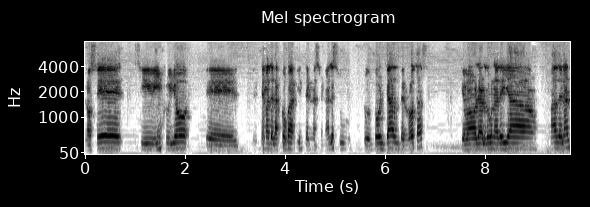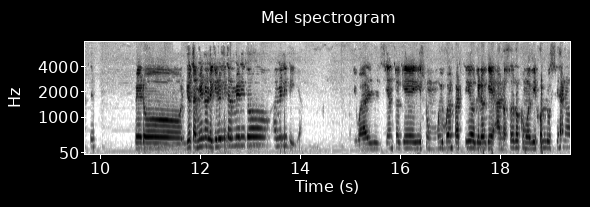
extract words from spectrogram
No sé si influyó eh, el, tema de las copas internacionales, sus dos ya derrotas, que vamos a hablar de una de ellas más adelante. Pero yo también no le quiero quitar mérito a Melipilla. Igual siento que hizo un muy buen partido. Creo que a nosotros, como dijo Luciano,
